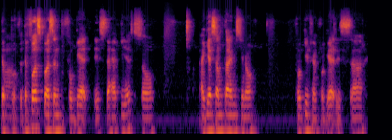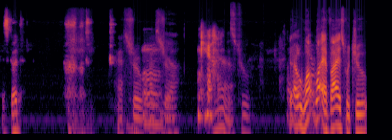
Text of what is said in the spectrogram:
the, Wow. the first person to forget is the happiest so i guess sometimes you know forgive and forget is uh is good That's true. That's Mm. true. Yeah, Yeah. Yeah. that's true. Uh, what what advice would you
